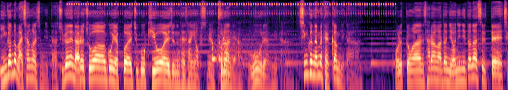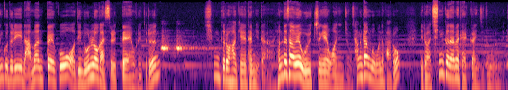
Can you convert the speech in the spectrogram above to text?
인간도 마찬가지입니다. 주변에 나를 좋아하고 예뻐해주고 귀여워해주는 대상이 없으면 불안해하고 우울해합니다. 친근함의 대가입니다. 오랫동안 사랑하던 연인이 떠났을 때, 친구들이 나만 빼고 어디 놀러 갔을 때, 우리들은 힘들어하게 됩니다. 현대사회 우울증의 원인 중 상당 부분은 바로 이러한 친근함의 대가인지도 모릅니다.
